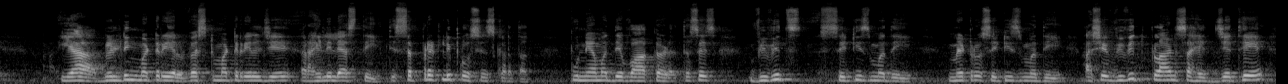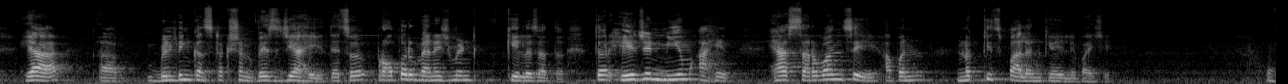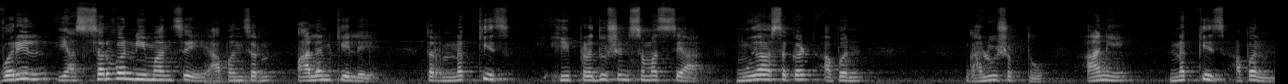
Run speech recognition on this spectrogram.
या बिल्डिंग मटेरियल वेस्ट मटेरियल जे राहिलेले असते ते सेपरेटली प्रोसेस करतात. पुण्यामध्ये वाकड तसेच विविध सिटीजमध्ये मेट्रो सिटीजमध्ये असे विविध प्लांट्स आहेत जेथे ह्या बिल्डिंग कन्स्ट्रक्शन वेस्ट जे आहे त्याचं प्रॉपर मॅनेजमेंट केलं जातं. तर हे जे नियम आहेत ह्या सर्वांचे आपण नक्कीच पालन केले पाहिजे. वरील या सर्व नियमांचे आपण जर पालन केले तर नक्कीच ही प्रदूषण समस्या मुळासकट आपण घालू शकतो आणि नक्कीच आपण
